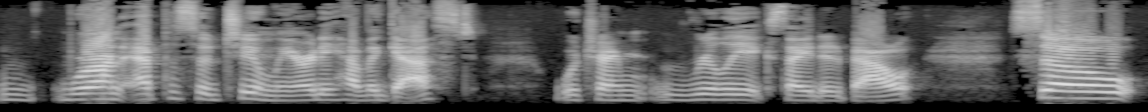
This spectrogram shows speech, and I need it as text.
we're on episode two and we already have a guest, which I'm really excited about. So,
